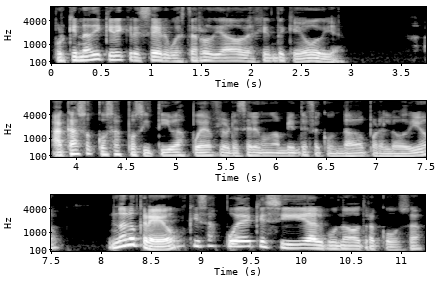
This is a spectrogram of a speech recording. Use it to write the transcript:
porque nadie quiere crecer o estar rodeado de gente que odia. ¿Acaso cosas positivas pueden florecer en un ambiente fecundado por el odio? No lo creo, quizás puede que sí, alguna otra cosa,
